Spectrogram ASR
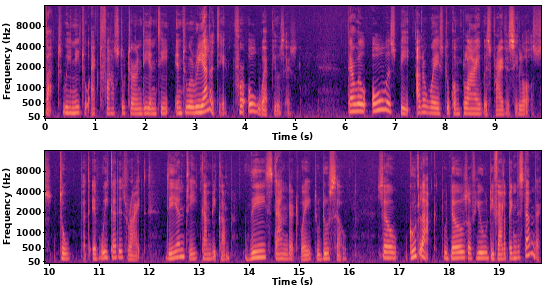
but we need to act fast to turn DNT into a reality for all web users. There will always be other ways to comply with privacy laws too, but if we get it right, DNT can become the standard way to do so. So good luck to those of you developing the standard.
